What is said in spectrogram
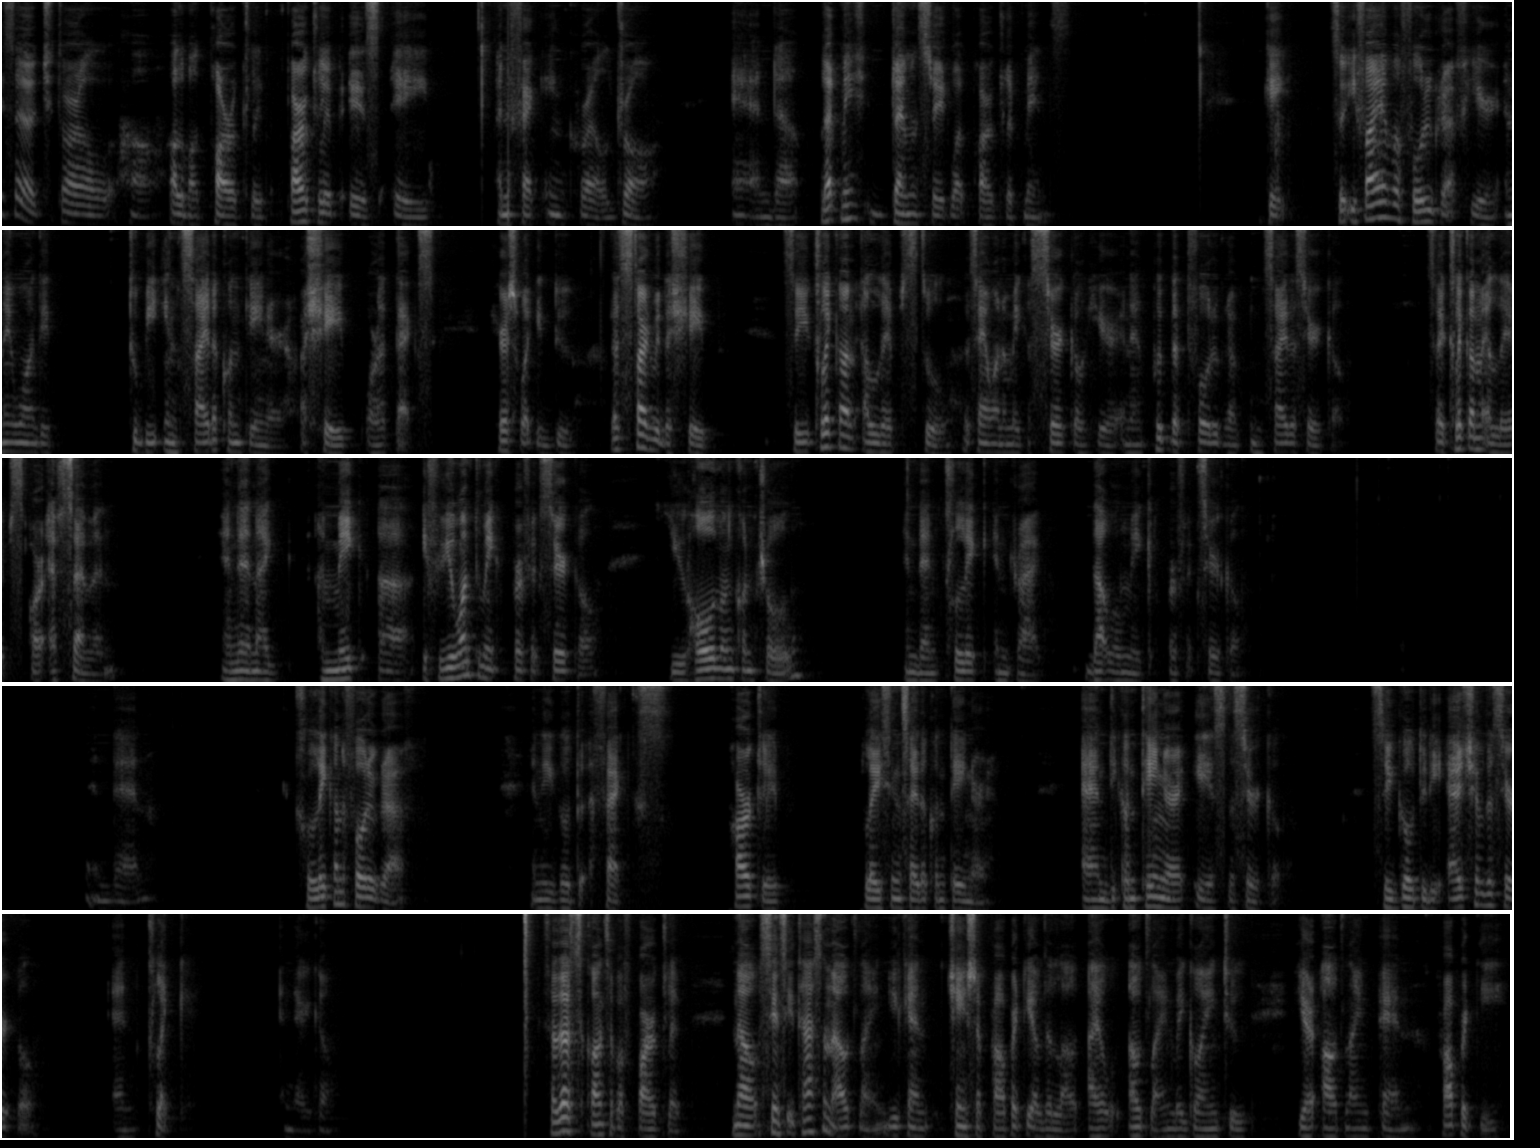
This is a tutorial uh, all about Power Clip. Power Clip is a an effect in Corel Draw and uh, let me demonstrate what Power Clip means. Okay, so if I have a photograph here and I want it to be inside a container, a shape or a text, here's what you do. Let's start with the shape. So you click on ellipse tool. Let's say I want to make a circle here and then put that photograph inside the circle. So I click on ellipse or F7 and then I, I make, uh, if you want to make a perfect circle, you hold on control and then click and drag. That will make a perfect circle. And then click on the photograph and you go to effects, power clip, place inside the container and the container is the circle. So you go to the edge of the circle and click. And there you go. So that's the concept of power clip. Now, since it has an outline, you can change the property of the outline by going to your outline pen property.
